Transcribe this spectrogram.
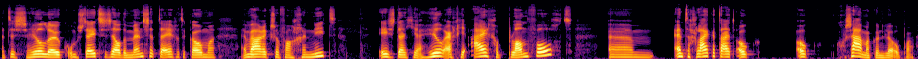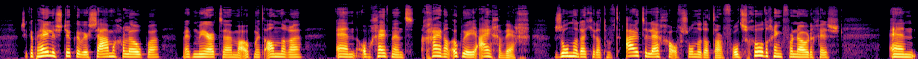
het is heel leuk om steeds dezelfde mensen tegen te komen. En waar ik zo van geniet, is dat je heel erg je eigen plan volgt. Um, en tegelijkertijd ook, ook samen kunt lopen. Dus ik heb hele stukken weer samengelopen met Meerte, maar ook met anderen. En op een gegeven moment ga je dan ook weer je eigen weg. Zonder dat je dat hoeft uit te leggen of zonder dat daar verontschuldiging voor nodig is. En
